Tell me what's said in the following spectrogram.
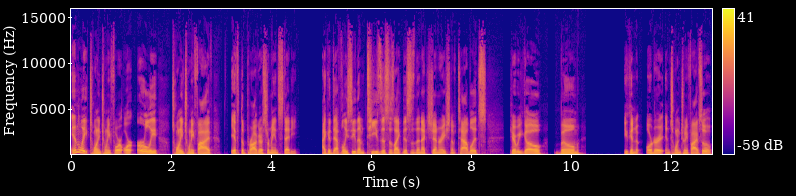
in late 2024 or early 2025 if the progress remains steady. I could definitely see them tease this as like this is the next generation of tablets. Here we go. Boom. You can order it in 2025. So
